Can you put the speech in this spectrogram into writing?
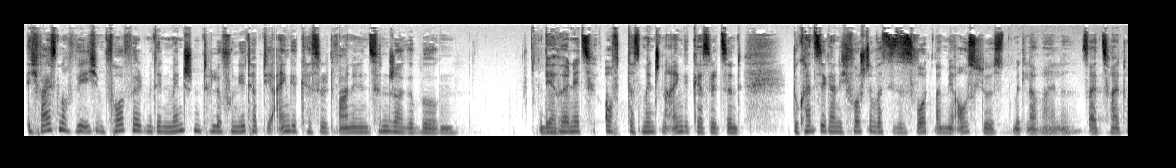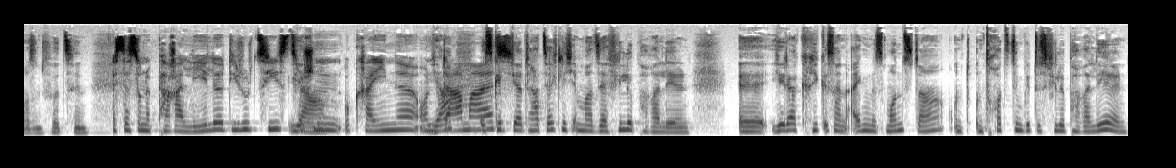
ich weiß noch, wie ich im Vorfeld mit den Menschen telefoniert habe, die eingekesselt waren in den Sinjar-Gebirgen. Wir hören jetzt oft, dass Menschen eingekesselt sind. Du kannst dir gar nicht vorstellen, was dieses Wort bei mir auslöst mittlerweile, seit 2014. Ist das so eine Parallele, die du ziehst zwischen ja. Ukraine und ja, damals? Es gibt ja tatsächlich immer sehr viele Parallelen. Äh, jeder Krieg ist ein eigenes Monster und, und trotzdem gibt es viele Parallelen.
